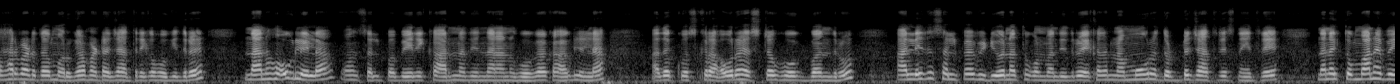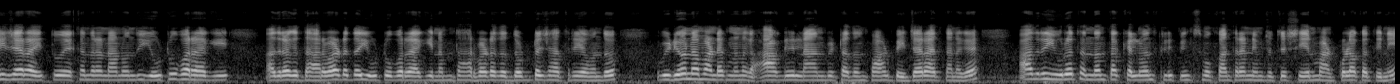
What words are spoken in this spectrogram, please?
ಧಾರವಾಡದ ಮುರುಘಾ ಮಠ ಜಾತ್ರೆಗೆ ಹೋಗಿದ್ರೆ ನಾನು ಹೋಗಲಿಲ್ಲ. ಒಂದು ಸ್ವಲ್ಪ ಬೇರೆ ಕಾರಣದಿಂದ ನನಗೆ ಹೋಗೋಕ್ಕಾಗಲಿಲ್ಲ ಅದಕ್ಕೋಸ್ಕರ ಅವರು ಅಷ್ಟೇ ಹೋಗಿ ಬಂದರು. ಅಲ್ಲಿದ್ದು ಸ್ವಲ್ಪ ವಿಡಿಯೋನ ತೊಗೊಂಡು ಬಂದಿದ್ದರು ಯಾಕಂದರೆ ನಮ್ಮೂರ ದೊಡ್ಡ ಜಾತ್ರೆ ಸ್ನೇಹಿತರೆ, ನನಗೆ ತುಂಬಾ ಬೇಜಾರಾಯಿತು. ಯಾಕಂದರೆ ನಾನೊಂದು ಯೂಟ್ಯೂಬರ್ ಆಗಿ ಅದ್ರಾಗ ಧಾರವಾಡದ ಯೂಟ್ಯೂಬರ್ ಆಗಿ ನಮ್ಮ ಧಾರವಾಡದ ದೊಡ್ಡ ಜಾತ್ರೆಯ ಒಂದು ವಿಡಿಯೋನ ಮಾಡೋಕೆ ನನಗೆ ಆಗಲಿಲ್ಲ ಅಂದ್ಬಿಟ್ಟು ಅದೊಂದು ಭಾಳ ಬೇಜಾರಾಯ್ತು ನನಗೆ. ಆದರೆ ಇವರ ತಂದಂಥ ಕೆಲವೊಂದು ಕ್ಲಿಪ್ಪಿಂಗ್ಸ್ ಮುಖಾಂತರ ನಿಮ್ಮ ಜೊತೆ ಶೇರ್ ಮಾಡ್ಕೊಳಕತ್ತೀನಿ.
